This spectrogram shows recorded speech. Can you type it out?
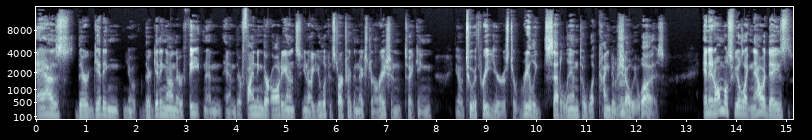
as they're getting, you know, they're getting on their feet and and they're finding their audience. You know, you look at Star Trek: The Next Generation taking, you know, two or three years to really settle into what kind of mm-hmm. show it was, and it almost feels like nowadays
